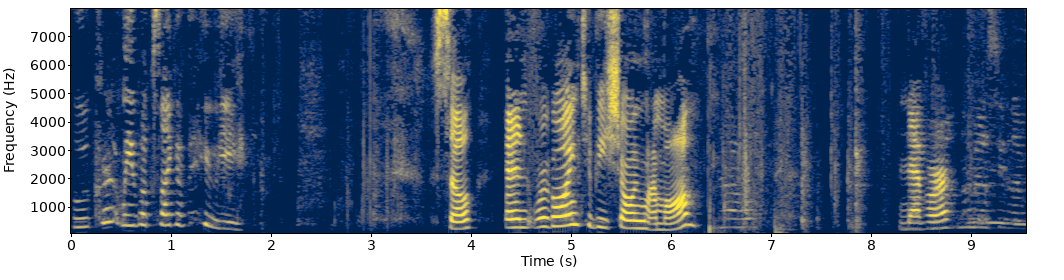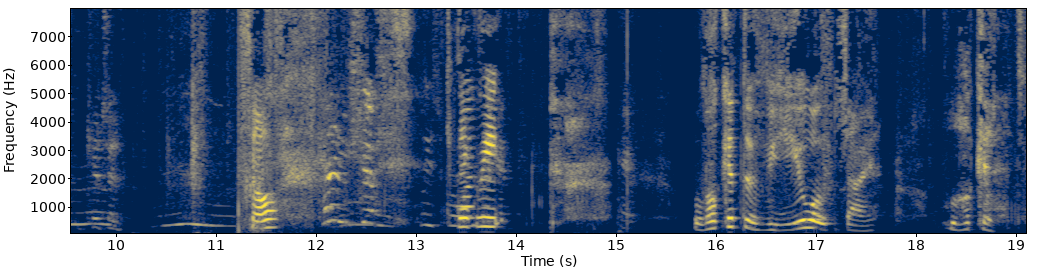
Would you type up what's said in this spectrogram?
who currently looks like a baby. So, and we're going to be showing my mom. No. Never. I'm gonna see the kitchen. So, Kennedy, shift, I think we look at the view outside. Look at it.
